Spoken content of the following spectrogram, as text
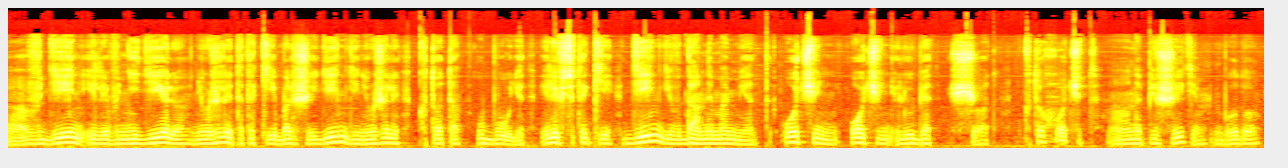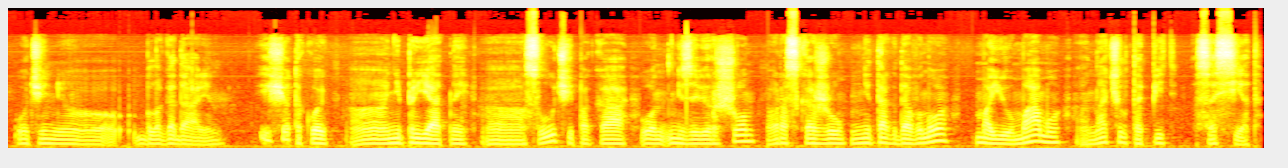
э, в день или в неделю. Неужели это такие большие деньги? Неужели кто-то убудет? Или все-таки деньги в данный момент очень-очень любят счет? Кто хочет, э, напишите, буду очень благодарен. Еще такой э, неприятный э, случай, пока он не завершен, расскажу. Не так давно мою маму начал топить сосед.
